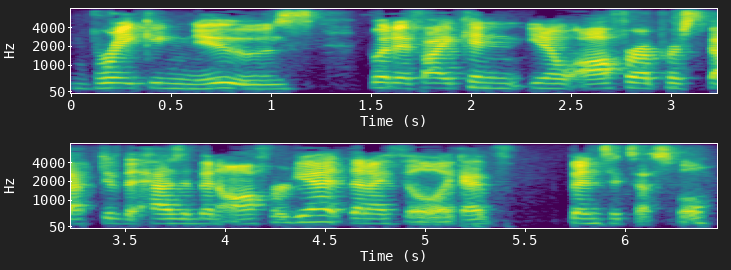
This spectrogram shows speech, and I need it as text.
breaking news. But if I can, you know, offer a perspective that hasn't been offered yet, then I feel like I've been successful.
